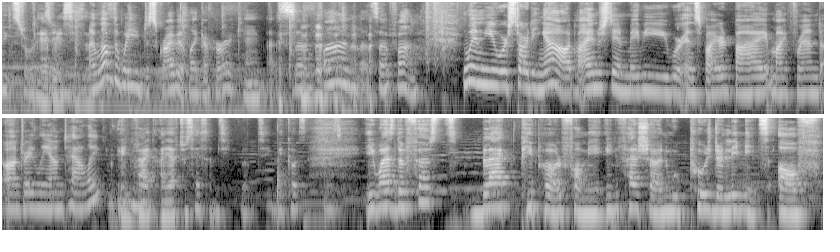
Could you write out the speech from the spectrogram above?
Big stories. Every yeah. season. I love the way you describe it like a hurricane. That's so fun. That's so fun. When you were starting out, I understand maybe you were inspired by my friend Andre Leon Talley. In mm-hmm. fact, I have to say something about him because he was the first black people for me in fashion who pushed the limits of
